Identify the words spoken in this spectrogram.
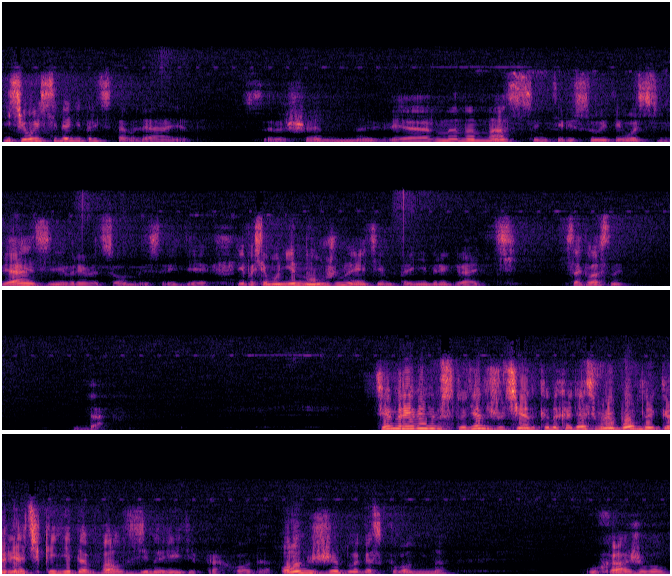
ничего из себя не представляет. Совершенно верно. На нас интересуют его связи в революционной среде, и посему не нужно этим пренебрегать. Согласны? Да. Тем временем студент Жученко, находясь в любовной горячке, не давал Зинаиде прохода. Он же благосклонно ухаживал,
